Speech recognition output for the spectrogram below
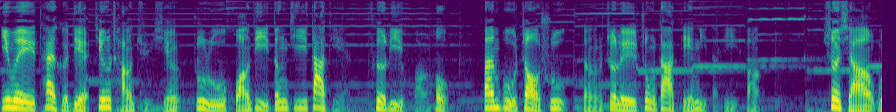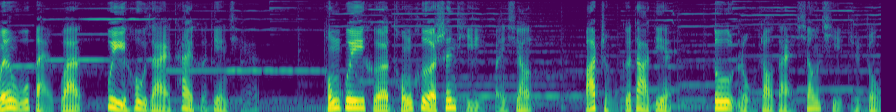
因为太和殿经常举行诸如皇帝登基大典、册立皇后、颁布诏书等这类重大典礼的地方。设想文武百官跪候在太和殿前，铜龟和铜鹤身体里焚香，把整个大殿都笼罩在香气之中。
